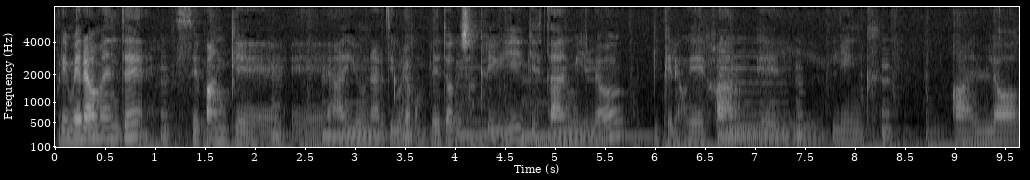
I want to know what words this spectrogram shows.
primeramente sepan que hay un artículo completo que yo escribí que está en mi blog y que les voy a dejar el link al blog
